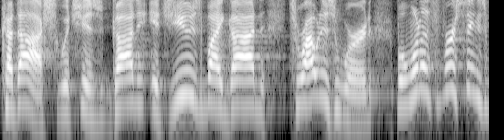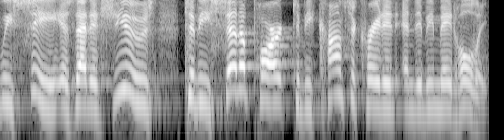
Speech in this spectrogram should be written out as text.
kadash, which is God, it's used by God throughout His Word, but one of the first things we see is that it's used to be set apart, to be consecrated, and to be made holy.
